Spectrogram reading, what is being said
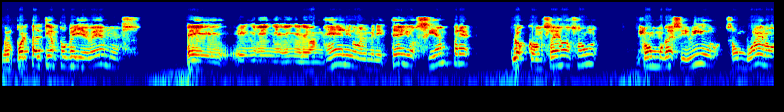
no importa el tiempo que llevemos, eh, en, el Evangelio, en el ministerio, siempre los consejos son, son recibidos, son buenos.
